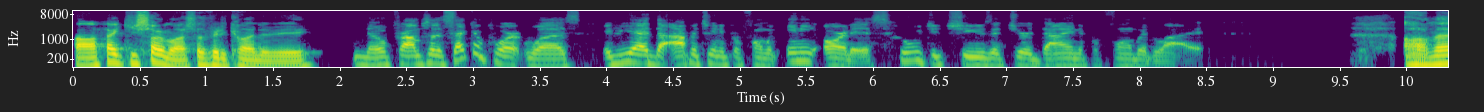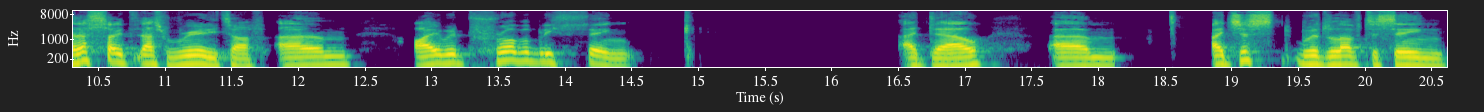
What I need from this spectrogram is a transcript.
Oh, thank you so much. That's really kind of you. No problem. So the second part was if you had the opportunity to perform with any artist, who would you choose that you're dying to perform with live? Oh man, that's so that's really tough. Um, I would probably think Adele. Um, I just would love to sing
